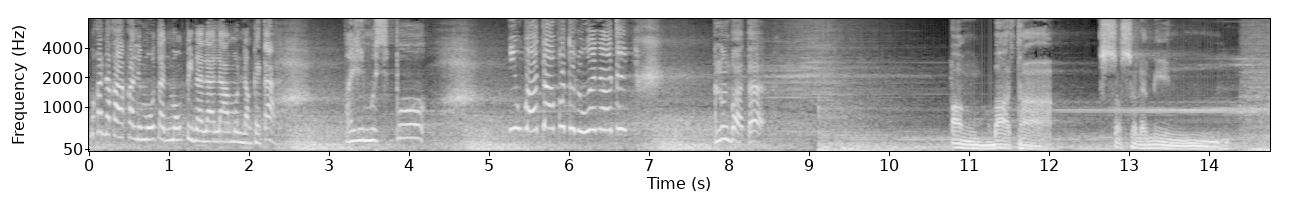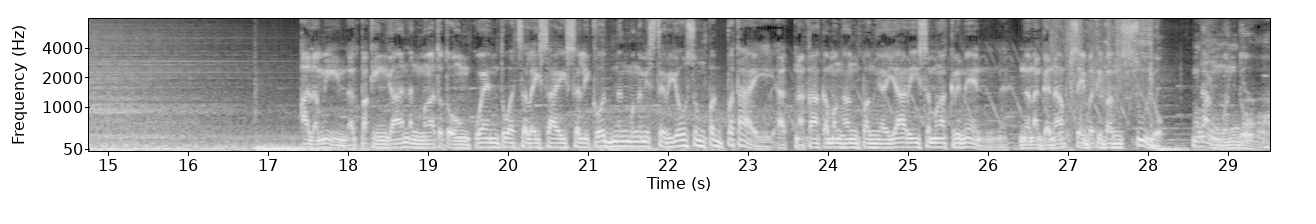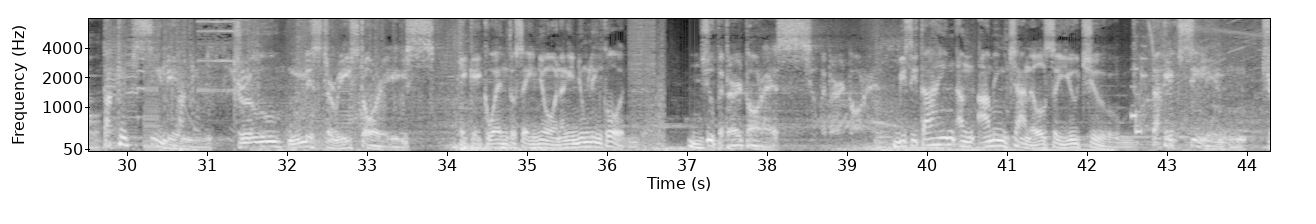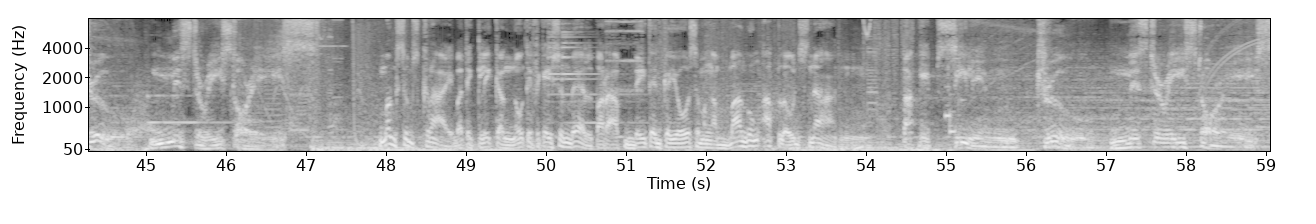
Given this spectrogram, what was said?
Baka nakakalimutan mong pinalalamon lang kita. Palimos po. Yung bata po, tulungan natin. Anong bata? Ang bata sa salamin. Alamin at pakinggan ang mga totoong kwento at salaysay sa likod ng mga misteryosong pagpatay at nakakamanghang pangyayari sa mga krimen na naganap sa iba't ibang sulok ng mundo. Takip Silim. True Mystery Stories. Ikikwento sa inyo ng inyong lingkod, Jupiter Torres. Jupiter Torres. Bisitahin ang aming channel sa YouTube. Takip Silim. True Mystery Stories. Mag-subscribe at i-click ang notification bell para updated kayo sa mga bagong uploads ng Takip Silim. True Mystery Stories.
